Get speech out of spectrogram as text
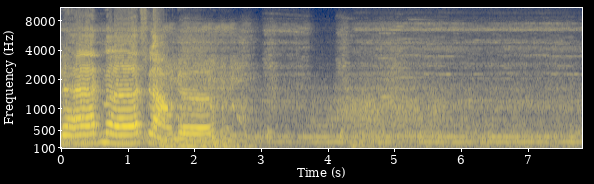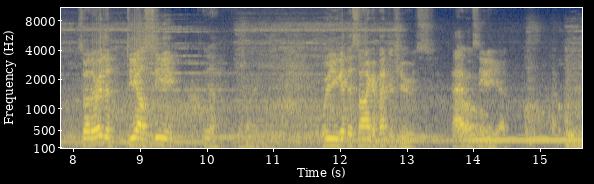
Not much longer. So there is a DLC yeah, where you get the Sonic Adventure shoes. I haven't Oh. seen it oh. yet.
